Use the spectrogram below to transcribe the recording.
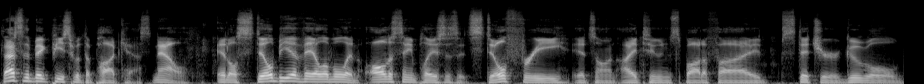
that's the big piece with the podcast. Now, it'll still be available in all the same places. It's still free. It's on iTunes, Spotify, Stitcher, Google,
